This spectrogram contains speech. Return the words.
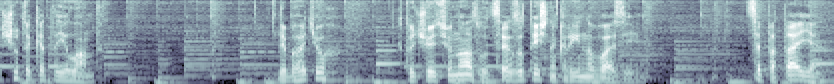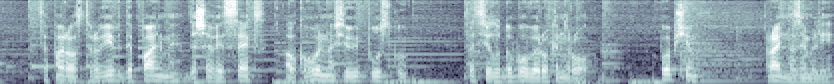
Що таке Таїланд? Для багатьох, хто чує цю назву, це екзотична країна в Азії. Це Паттайя, це пара островів, де пальми, дешевий секс, алкоголь на всю відпустку та цілодобовий рок-н-рол. В общем, рай на землі.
